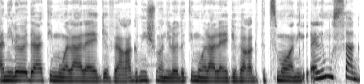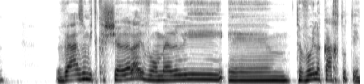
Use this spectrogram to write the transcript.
אני לא יודעת אם הוא עלה על ההגה והרג מישהו, אני לא יודעת אם הוא עלה על ההגה והרג את עצמו, אני, אין לי מושג. ואז הוא מתקשר אליי ואומר לי, אמ, תבואי לקחת אותי.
